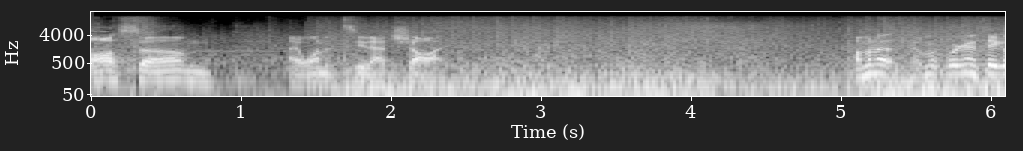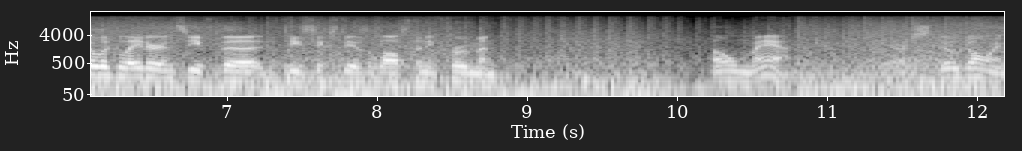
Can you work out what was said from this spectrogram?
Awesome. I wanted to see that shot. I'm gonna, we're gonna take a look later and see if the, the T-60 has lost any crewmen. Oh man, they are still going.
